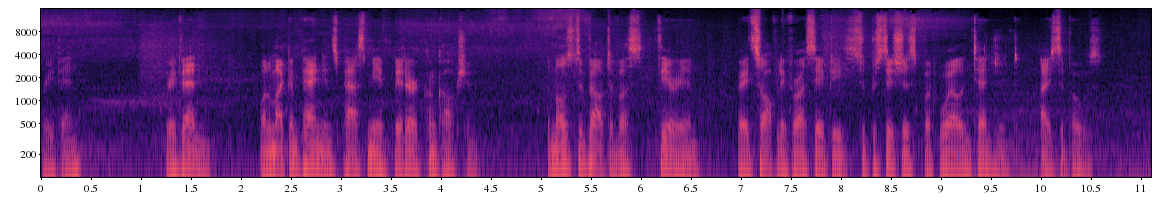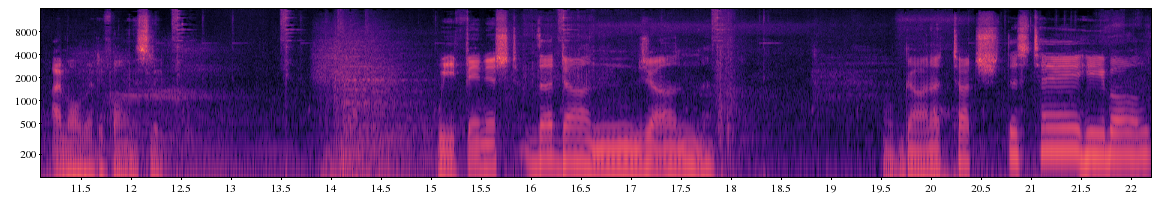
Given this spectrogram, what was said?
Raven? Raven, one of my companions passed me a bitter concoction. The most devout of us, Therion, prayed softly for our safety. Superstitious, but well-intentioned, I suppose. I'm already falling asleep. We finished the dungeon. I'm gonna touch this table.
